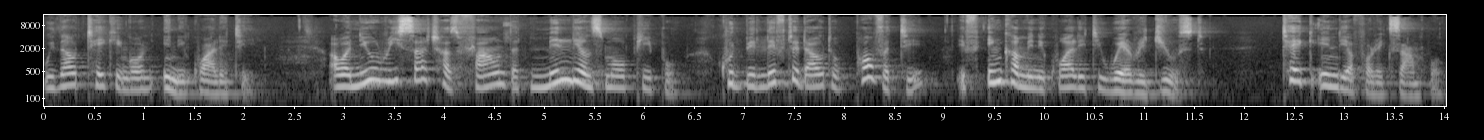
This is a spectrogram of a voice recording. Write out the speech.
without taking on inequality. Our new research has found that millions more people could be lifted out of poverty if income inequality were reduced. Take India, for example.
